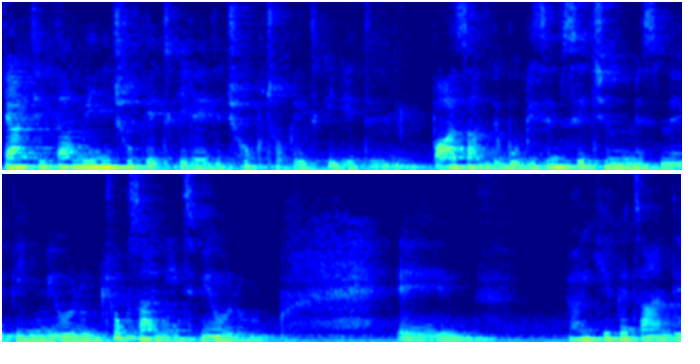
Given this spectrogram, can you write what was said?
gerçekten beni çok etkiledi, çok çok etkiledi. Bazen de bu bizim seçimimiz mi bilmiyorum, çok zannetmiyorum. E, hakikaten de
